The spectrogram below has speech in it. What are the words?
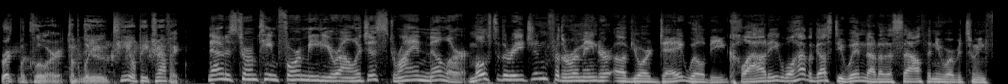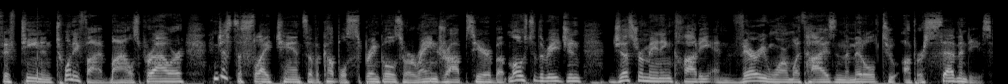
Rick McClure, WTOP Traffic. Now to Storm Team 4 meteorologist Ryan Miller. Most of the region for the remainder of your day will be cloudy. We'll have a gusty wind out of the south anywhere between 15 and 25 miles per hour and just a slight chance of a couple sprinkles or raindrops here, but most of the region just remaining cloudy and very warm with highs in the middle to upper 70s.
